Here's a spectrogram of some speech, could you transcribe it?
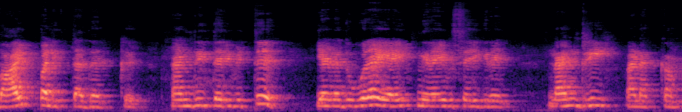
வாய்ப்பளித்ததற்கு நன்றி தெரிவித்து எனது உரையை நிறைவு செய்கிறேன். நன்றி வணக்கம்.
